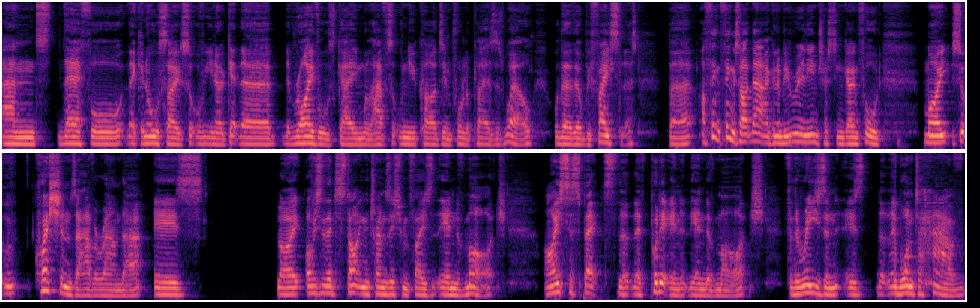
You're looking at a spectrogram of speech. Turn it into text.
And therefore, they can also sort of, you know, get the the rivals game will have sort of new cards in for all the players as well, although they'll be faceless but I think things like that are going to be really interesting going forward. My sort of questions I have around that is like obviously they're starting the transition phase at the end of March. I suspect that they've put it in at the end of March for the reason is that they want to have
